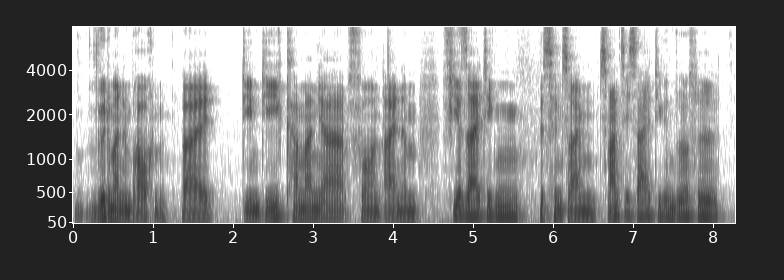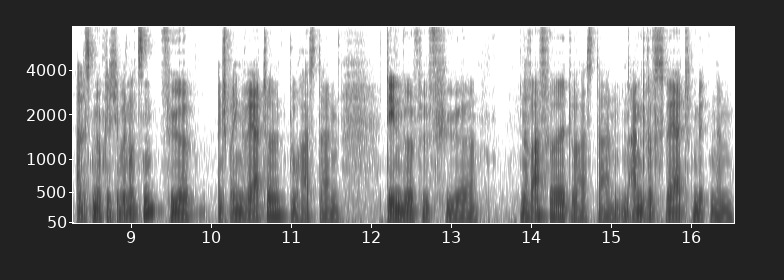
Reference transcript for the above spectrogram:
würde man denn brauchen? Bei D&D kann man ja von einem vierseitigen bis hin zu einem 20-seitigen Würfel alles Mögliche benutzen für entsprechende Werte. Du hast dann den Würfel für eine Waffe, du hast dann einen Angriffswert mit einem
